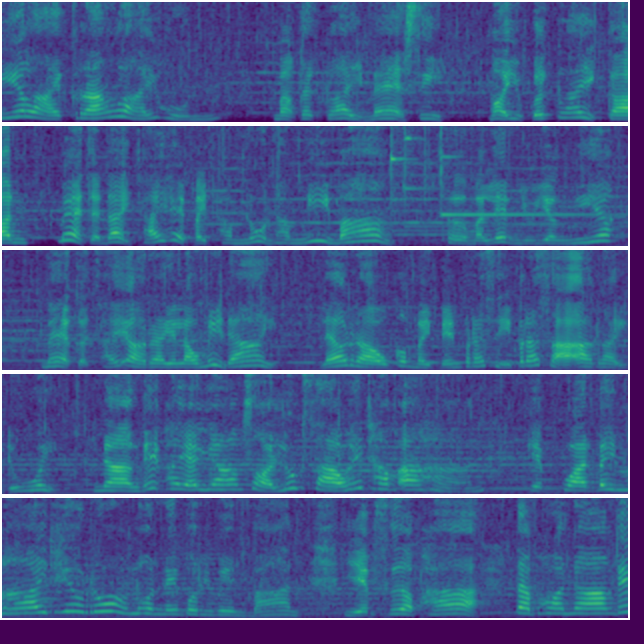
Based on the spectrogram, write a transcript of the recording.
นี้หลายครั้งหลายหน มาใกล้ๆแม่สิ มาอยู่ใกล้ๆกัน แม่จะได้ใช้ให้ไปทำนู่นทำนี่บ้าง เธอมาเล่นอยู่อย่างเนี้ย แม่ก็ใช้อะไรเราไม่ได้ แล้วเราก็ไม่เป็นประสีประสาอะไรด้วย นางได้พยายามสอนลูกสาวให้ทำอาหาร เก็บกวาดใบไม้ที่ร่วงหล่นในบริเวณบ้าน เย็บเสื้อผ้า แต่พอนางได้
